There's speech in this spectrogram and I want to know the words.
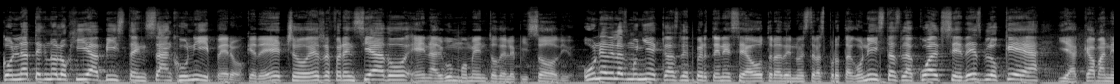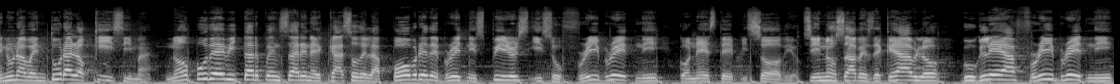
con la tecnología vista en San Junípero, que de hecho es referenciado en algún momento del episodio. Una de las muñecas le pertenece a otra de nuestras protagonistas, la cual se desbloquea y acaban en una aventura loquísima. No pude evitar pensar en el caso de la pobre de Britney Spears y su Free Britney con este episodio. Si no sabes de qué hablo, googlea Free Britney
